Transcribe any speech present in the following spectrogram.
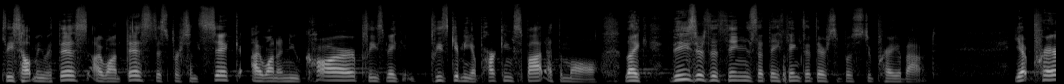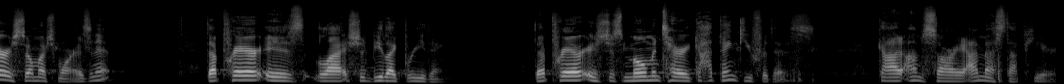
Please help me with this. I want this. This person's sick. I want a new car. Please make please give me a parking spot at the mall. Like these are the things that they think that they're supposed to pray about. Yet prayer is so much more, isn't it? That prayer is like, should be like breathing. That prayer is just momentary. God, thank you for this. God, I'm sorry. I messed up here.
